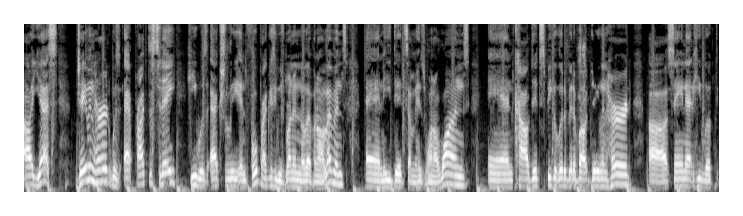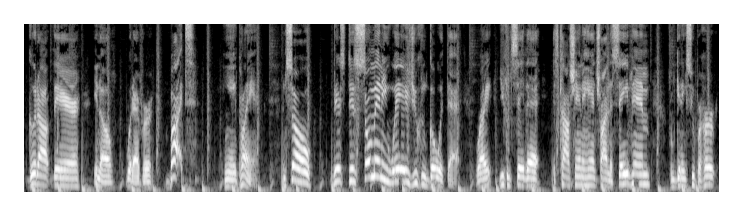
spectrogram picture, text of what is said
Uh yes, Jalen Hurd was at practice today. He was actually in full practice. He was running 11 on 11s and he did some of his one on ones. And Kyle did speak a little bit about Jalen Hurd, uh, saying that he looked good out there, you know, whatever. But he ain't playing. And so there's there's so many ways you can go with that, right? You can say that it's Kyle Shanahan trying to save him from getting super hurt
